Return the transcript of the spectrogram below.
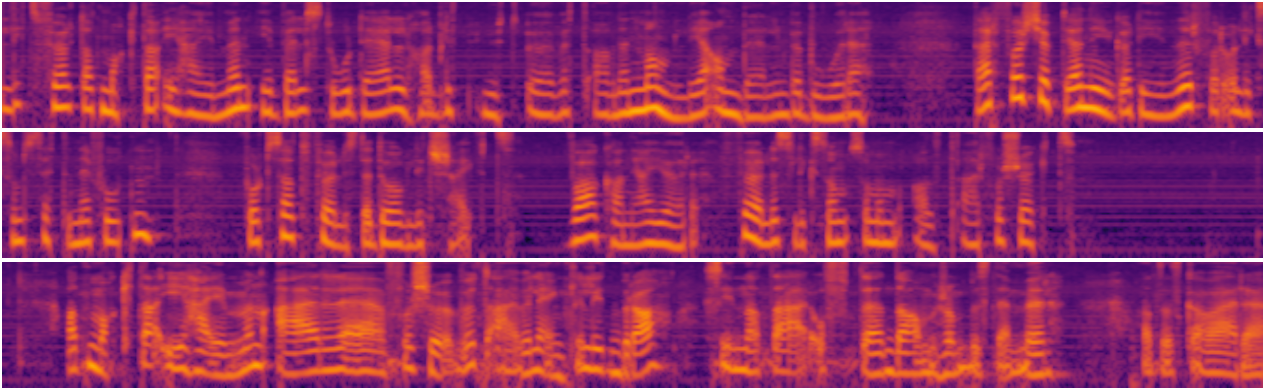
litt følt at makta i heimen i vel stor del har blitt utøvet av den mannlige andelen beboere. Derfor kjøpte jeg nye gardiner for å liksom sette ned foten. Fortsatt føles det dog litt skeivt. Hva kan jeg gjøre? Føles liksom som om alt er forsøkt. At makta i heimen er eh, forskjøvet, er vel egentlig litt bra, siden at det er ofte damer som bestemmer at det skal være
